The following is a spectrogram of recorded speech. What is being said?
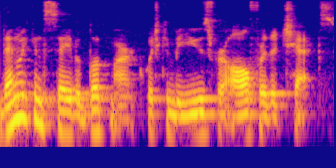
Then we can save a bookmark which can be used for all further checks.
